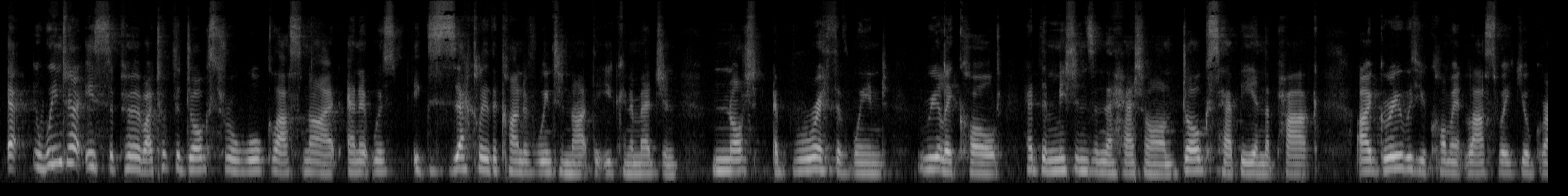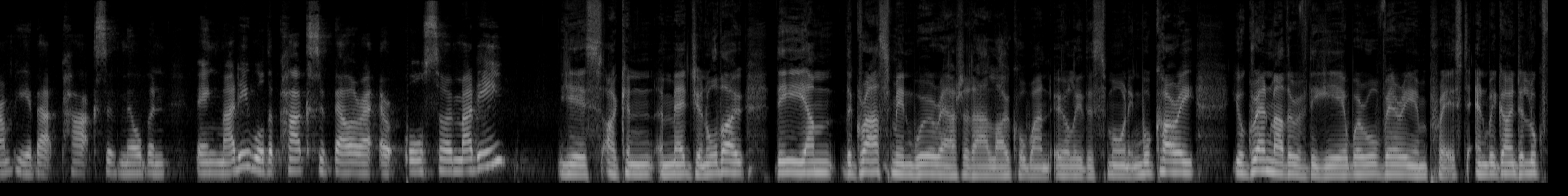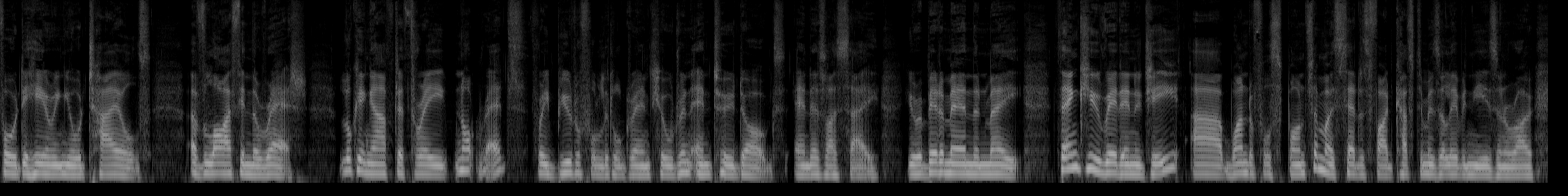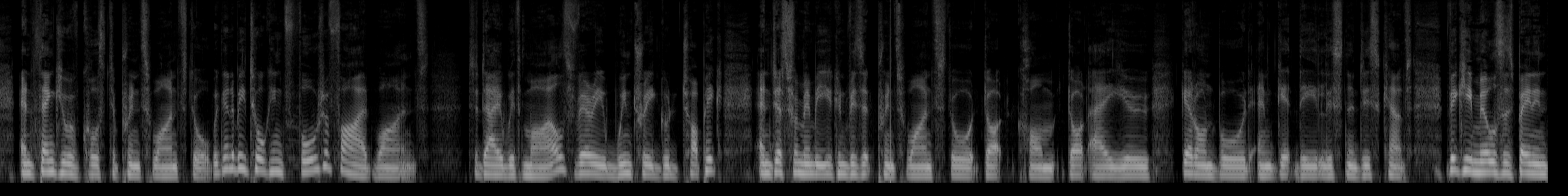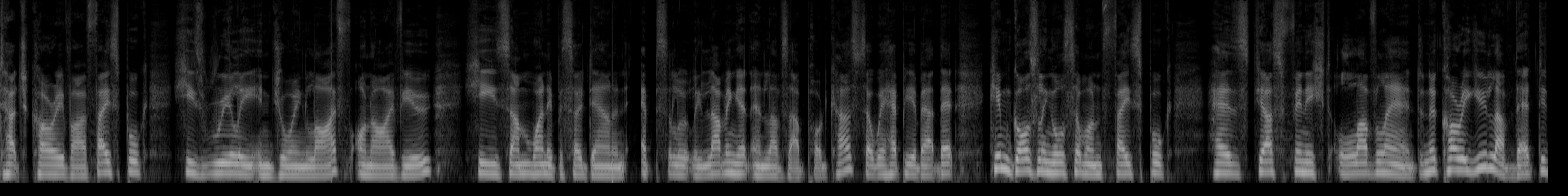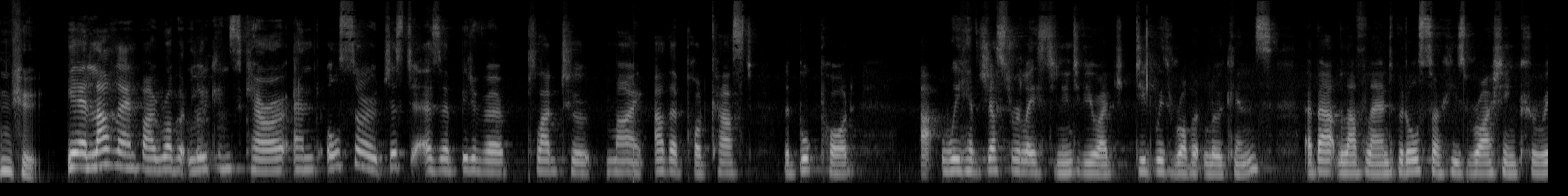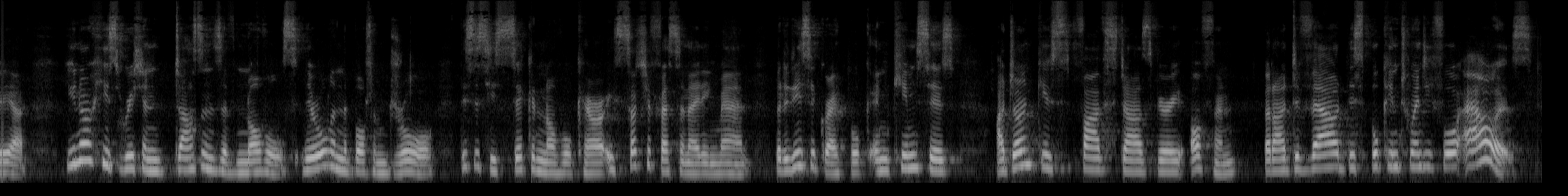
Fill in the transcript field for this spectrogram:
uh, winter is superb. I took the dogs for a walk last night, and it was exactly the kind of winter night that you can imagine. Not a breath of wind, really cold. Had the mittens and the hat on. Dogs happy in the park I agree with your comment last week. You're grumpy about parks of Melbourne being muddy. Well, the parks of Ballarat are also muddy. Yes, I can imagine. Although the um, the grassmen were out at our local one early this morning. Well, Corrie, your grandmother of the year, we're all very impressed, and we're going to look forward to hearing your tales of life in the rat looking after three, not rats, three beautiful little grandchildren and two dogs. And as I say, you're a better man than me. Thank you, Red Energy, wonderful sponsor, most satisfied customers 11 years in a row. And thank you, of course, to Prince Wine Store. We're going to be talking fortified wines today with Miles. Very wintry, good topic. And just remember, you can visit princewinestore.com.au, get on board and get the listener discounts. Vicky Mills has been in touch, Corrie, via Facebook. He's really enjoying life on iView. He's um, one episode down and absolutely loving it and loves our podcast. So we're happy about that. Kim Gosling, also on Facebook, has just finished Loveland. And Corrie, you loved that, didn't you? Yeah, Loveland by Robert Lukins, Caro. And also, just as a bit of a plug to my other podcast, the Book Pod, uh, we have just released an interview I did with Robert Lukins about Loveland, but also his writing career. You know, he's written dozens of novels. They're all in the bottom drawer. This is his second novel, Cara. He's such a fascinating man, but it is a great book. And Kim says, I don't give five stars very often, but I devoured this book in 24 hours.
